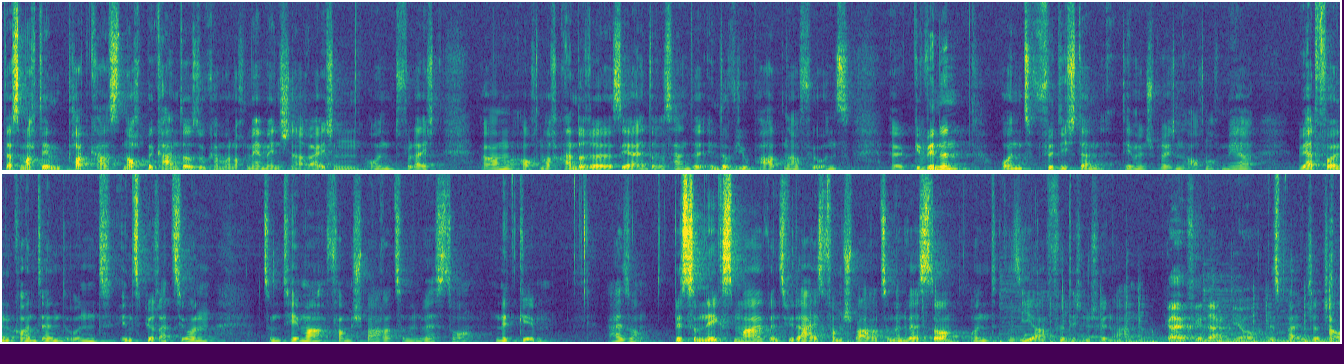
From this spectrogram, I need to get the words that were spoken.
das macht den Podcast noch bekannter. So können wir noch mehr Menschen erreichen und vielleicht ähm, auch noch andere sehr interessante Interviewpartner für uns äh, gewinnen und für dich dann dementsprechend auch noch mehr wertvollen Content und Inspiration zum Thema vom Sparer zum Investor mitgeben. Also, bis zum nächsten Mal, wenn es wieder heißt vom Sparer zum Investor und Sia, für dich einen schönen Abend. Geil, vielen Dank, dir auch. Bis bald, ciao, ciao.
